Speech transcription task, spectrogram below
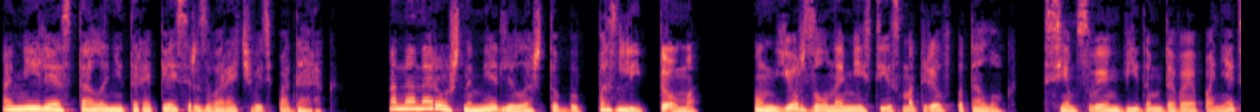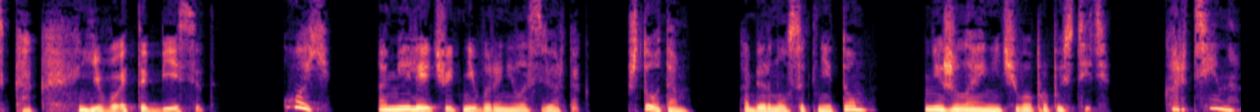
Амелия стала не торопясь разворачивать подарок. Она нарочно медлила, чтобы позлить Тома. Он ерзал на месте и смотрел в потолок, всем своим видом давая понять, как его это бесит. «Ой!» — Амелия чуть не выронила сверток. «Что там?» — обернулся к ней Том, не желая ничего пропустить. «Картина».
